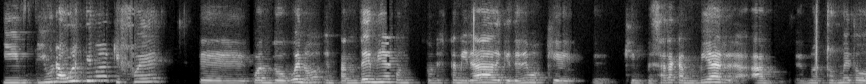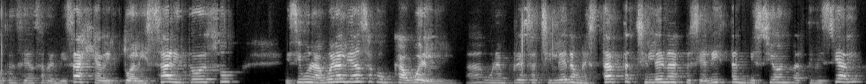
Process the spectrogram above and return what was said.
Y, una última que fue eh, cuando, bueno, en pandemia, con, esta mirada de que tenemos que, eh, que empezar a cambiar nuestros métodos de enseñanza-aprendizaje, a virtualizar y todo eso, hicimos una buena alianza con Cahuel, ¿ah? una empresa chilena, una startup chilena especialista en visión artificial,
